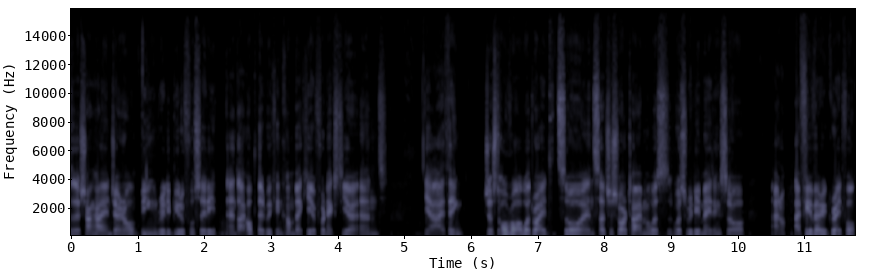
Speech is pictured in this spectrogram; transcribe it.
uh, Shanghai in general being really beautiful city, and I hope that we can come back here for next year. And yeah, I think just overall what Riot did so in such a short time was was really amazing. So I know. I feel very grateful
